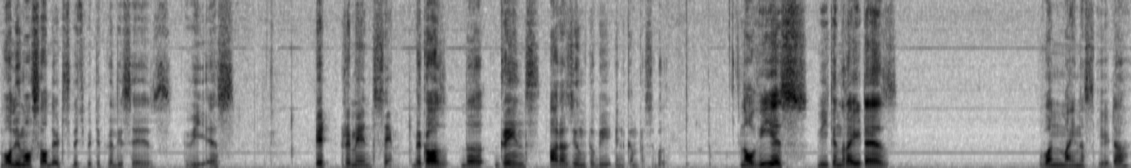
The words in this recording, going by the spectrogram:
volume of solids which we typically say is V s, it remains same because the grains are assumed to be incompressible. Now, V s we can write as 1 minus eta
